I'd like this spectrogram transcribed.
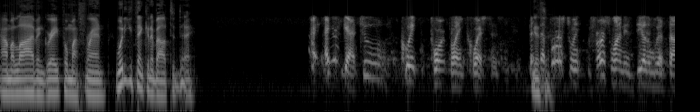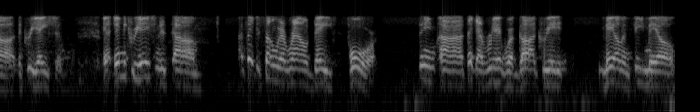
I'm alive and grateful, my friend. What are you thinking about today? I, I just got two quick point blank questions. The, Yes, the first one, first one is dealing with uh, the creation. In- the creation, it, um, I think it's somewhere around day four. Thing, uh, I think I read where God created male and female,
